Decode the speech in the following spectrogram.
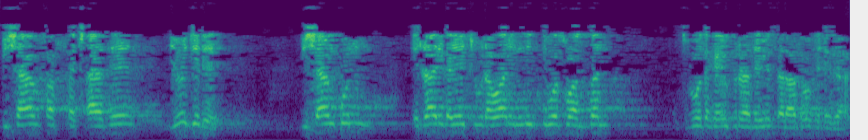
bishaan faffacaasee yoo jedhe bishaan kun irraa dhiqa jechuudha waan inni itti waswaasan jiboota ka'ee ofirraa deemee salaatoo fedhe gaa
